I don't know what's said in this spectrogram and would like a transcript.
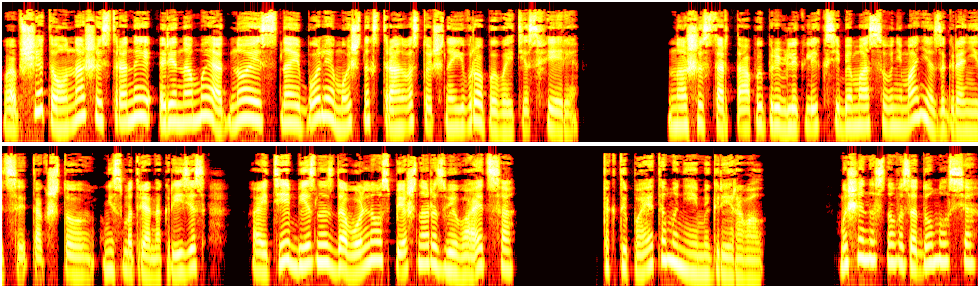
Вообще-то у нашей страны реноме одной из наиболее мощных стран Восточной Европы в IT-сфере. Наши стартапы привлекли к себе массу внимания за границей, так что, несмотря на кризис, IT-бизнес довольно успешно развивается. Так ты поэтому не эмигрировал? Мужчина снова задумался,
